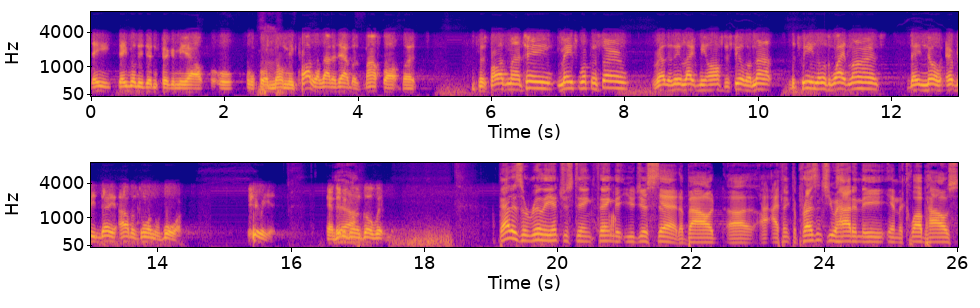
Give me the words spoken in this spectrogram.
They they really didn't figure me out or, or, or know me. Probably a lot of that was my fault, but as far as my team mates were concerned whether they liked me off the field or not, between those white lines, they know every day I was going to war. Period. And they're yeah. going to go with me. That is a really interesting thing that you just said about. Uh, I think the presence you had in the in the clubhouse.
